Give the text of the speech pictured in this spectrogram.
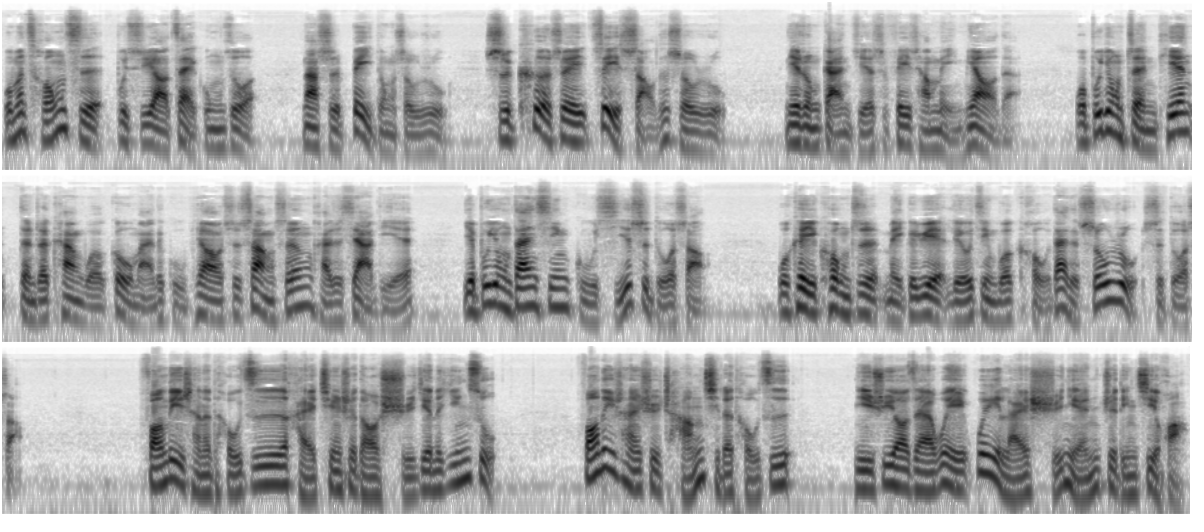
我们从此不需要再工作，那是被动收入，是课税最少的收入。那种感觉是非常美妙的。我不用整天等着看我购买的股票是上升还是下跌。也不用担心股息是多少，我可以控制每个月流进我口袋的收入是多少。房地产的投资还牵涉到时间的因素，房地产是长期的投资，你需要在为未来十年制定计划。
